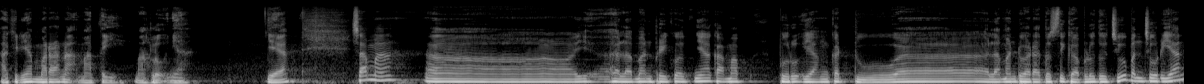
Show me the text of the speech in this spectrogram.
Akhirnya meranak mati makhluknya ya. Sama uh, halaman berikutnya kama buruk yang kedua halaman 237 pencurian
